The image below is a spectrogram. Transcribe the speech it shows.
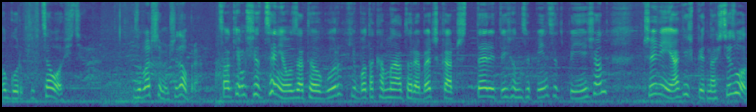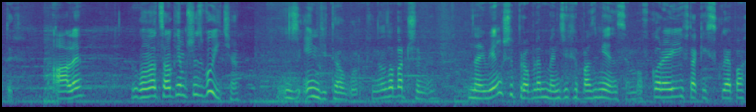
ogórki w całości. Zobaczymy, czy dobre. Całkiem się cenią za te ogórki, bo taka mała torebeczka 4550, czyli jakieś 15 zł. Ale wygląda całkiem przyzwoicie. Z Indii te ogórki, no zobaczymy. Największy problem będzie chyba z mięsem, bo w Korei w takich sklepach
